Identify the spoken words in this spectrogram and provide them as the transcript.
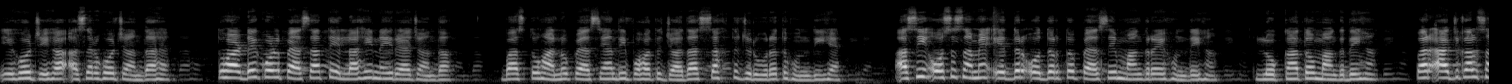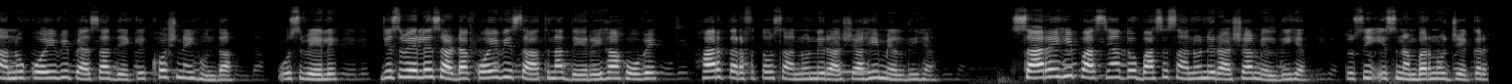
ਇਹੋ ਜਿਹਾ ਅਸਰ ਹੋ ਜਾਂਦਾ ਹੈ। ਤੁਹਾਡੇ ਕੋਲ ਪੈਸਾ ਧੇਲਾ ਹੀ ਨਹੀਂ ਰਹਿ ਜਾਂਦਾ। ਬਸ ਤੁਹਾਨੂੰ ਪੈਸਿਆਂ ਦੀ ਬਹੁਤ ਜ਼ਿਆਦਾ ਸਖਤ ਜ਼ਰੂਰਤ ਹੁੰਦੀ ਹੈ। ਅਸੀਂ ਉਸ ਸਮੇਂ ਇੱਧਰ ਉੱਧਰ ਤੋਂ ਪੈਸੇ ਮੰਗ ਰਹੇ ਹੁੰਦੇ ਹਾਂ। ਲੋਕਾਂ ਤੋਂ ਮੰਗਦੇ ਹਾਂ। ਪਰ ਅੱਜ ਕੱਲ ਸਾਨੂੰ ਕੋਈ ਵੀ ਪੈਸਾ ਦੇ ਕੇ ਖੁਸ਼ ਨਹੀਂ ਹੁੰਦਾ। ਉਸ ਵੇਲੇ, ਜਿਸ ਵੇਲੇ ਸਾਡਾ ਕੋਈ ਵੀ ਸਾਥ ਨਾ ਦੇ ਰਿਹਾ ਹੋਵੇ, ਹਰ ਤਰਫ ਤੋਂ ਸਾਨੂੰ ਨਿਰਾਸ਼ਾ ਹੀ ਮਿਲਦੀ ਹੈ। ਸਾਰੇ ਹੀ ਪਾਸਿਆਂ ਤੋਂ ਬਸ ਸਾਨੂੰ ਨਿਰਾਸ਼ਾ ਮਿਲਦੀ ਹੈ। ਤੁਸੀਂ ਇਸ ਨੰਬਰ ਨੂੰ ਜੇਕਰ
